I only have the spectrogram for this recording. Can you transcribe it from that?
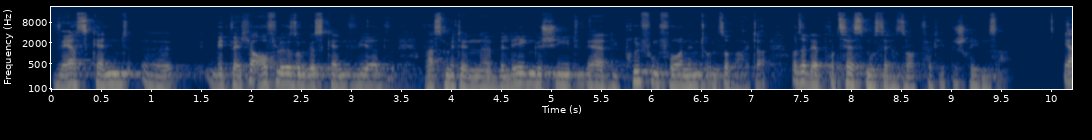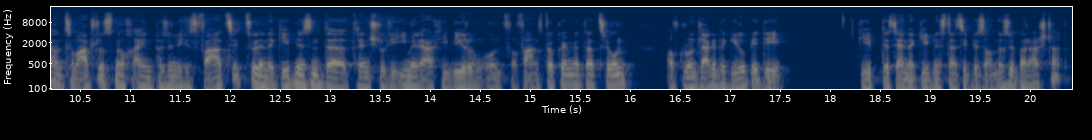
wer scannt, äh, mit welcher Auflösung gescannt wird, was mit den äh, Belegen geschieht, wer die Prüfung vornimmt und so weiter. Also der Prozess muss sehr sorgfältig beschrieben sein. Ja, und zum Abschluss noch ein persönliches Fazit zu den Ergebnissen der Trendstudie E-Mail-Archivierung und Verfahrensdokumentation auf Grundlage der GOBD. Gibt es ein Ergebnis, das Sie besonders überrascht hat?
